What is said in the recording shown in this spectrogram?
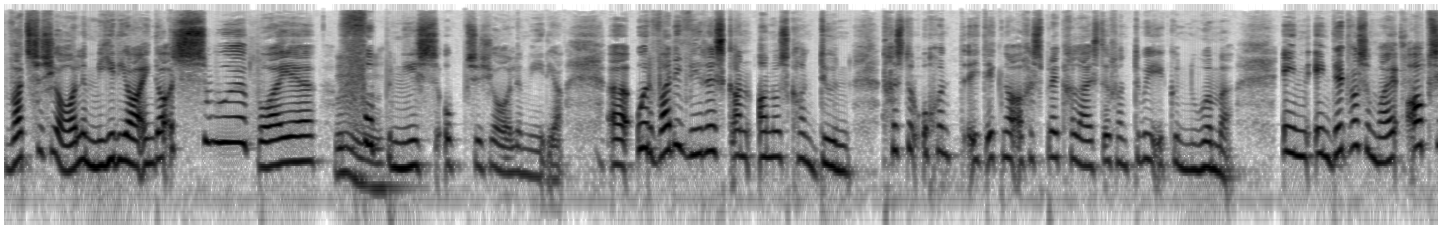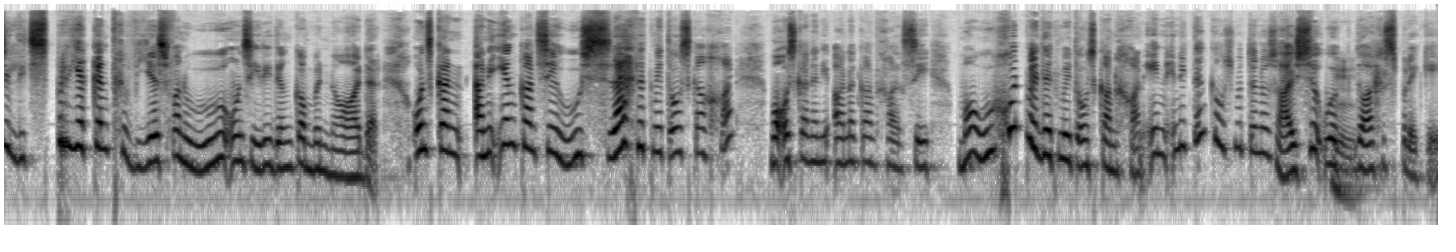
wat sosiale media en daar is so baie hmm. fopnuus op sosiale media. Uh oor wat die virus kan aan ons kan doen. Gisteroggend het ek na 'n gesprek geluister van twee ekonome en en dit was vir my absoluut sprekend gewees van hoe ons hierdie ding kan benader. Ons kan aan die een kant sê hoe sleg dit met ons kan gaan, maar ons kan aan die ander kant gaan sê, maar hoe goed met dit met ons kan gaan. En en ek dink ons moet in ons huise ook hmm. daai gesprek hê.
